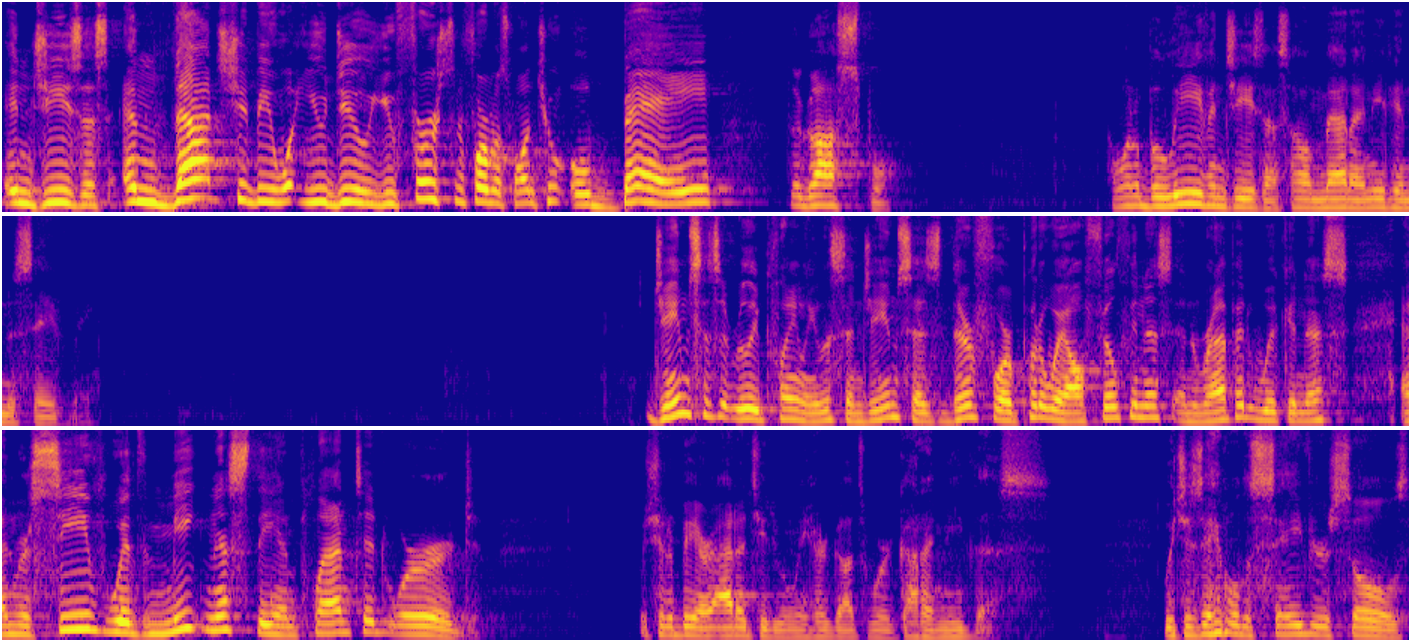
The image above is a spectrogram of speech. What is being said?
in Jesus. And that should be what you do. You first and foremost want to obey the gospel. I want to believe in Jesus. Oh man, I need him to save me. James says it really plainly. Listen, James says, Therefore, put away all filthiness and rampant wickedness, and receive with meekness the implanted word. Which should be our attitude when we hear God's word. God, I need this which is able to save your souls.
